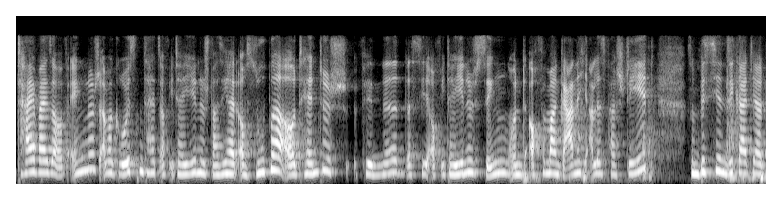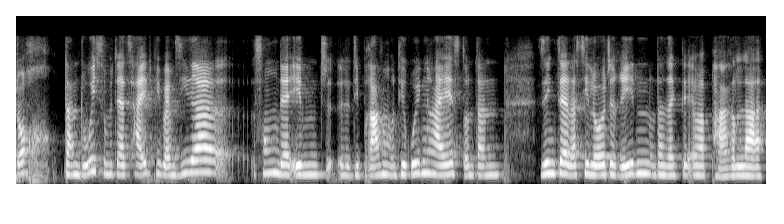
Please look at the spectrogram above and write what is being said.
teilweise auf Englisch, aber größtenteils auf Italienisch, was ich halt auch super authentisch finde, dass sie auf Italienisch singen. Und auch wenn man gar nicht alles versteht, so ein bisschen sickert ja doch dann durch, so mit der Zeit wie beim Sieger-Song, der eben äh, die Braven und die Ruhigen heißt. Und dann singt er, dass die Leute reden. Und dann sagt er immer Parla,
